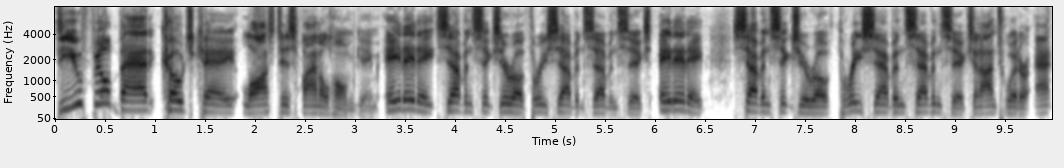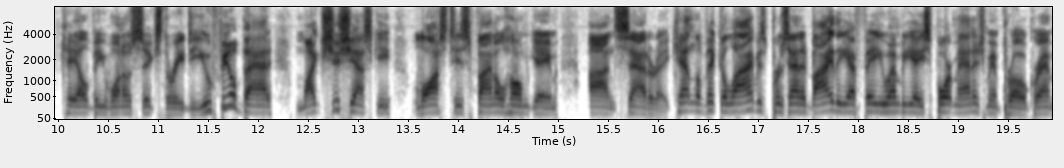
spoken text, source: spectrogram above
Do you feel bad Coach K lost his final home game? 888-760-3776, 888-760-3776, and on Twitter, at KLV1063. Do you feel bad Mike Krzyzewski lost his final home game on Saturday? Ken LaVicka Live is presented by the FAU MBA Sport Management Program,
